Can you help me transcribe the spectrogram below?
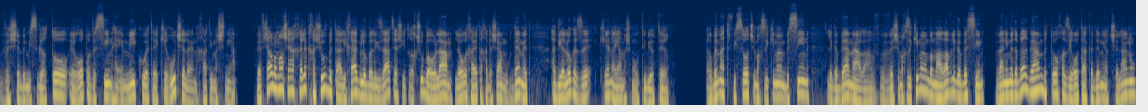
ושבמסגרתו אירופה וסין העמיקו את ההיכרות שלהן אחת עם השנייה, ואפשר לומר שהיה חלק חשוב בתהליכי הגלובליזציה שהתרחשו בעולם לאורך העת החדשה המוקדמת, הדיאלוג הזה כן היה משמעותי ביותר. הרבה מהתפיסות שמחזיקים היום בסין לגבי המערב, ושמחזיקים היום במערב לגבי סין, ואני מדבר גם בתוך הזירות האקדמיות שלנו,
